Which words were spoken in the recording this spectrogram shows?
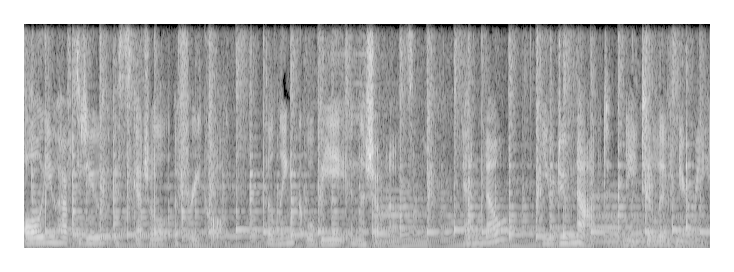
All you have to do is schedule a free call. The link will be in the show notes. And no, you do not need to live near me.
